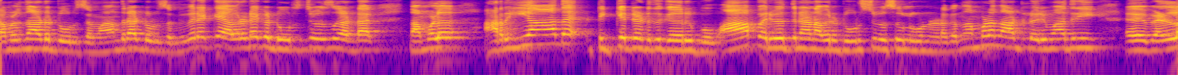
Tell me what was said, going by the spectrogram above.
Tamil Nadu tourism Andhra tourism ഇവരൊക്കെ അവരുടെയൊക്കെ ടൂറിസ്റ്റ് ബസ് കണ്ടാൽ നമ്മൾ അറിയാതെ ടിക്കറ്റ് എടുത്ത് കയറി പോകും. ആ പരുവത്തിനാണ് അവർ ടൂറിസ്റ്റ് ബസ്സുകൾ കൊണ്ട് നടക്കുന്നത്. നമ്മുടെ നാട്ടിൽ ഒരുമാതിരി വെള്ള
